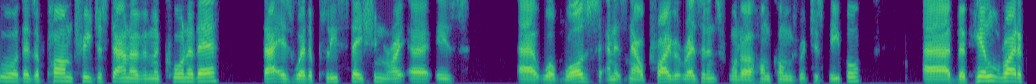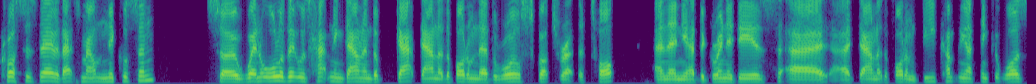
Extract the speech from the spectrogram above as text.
oh, there's a palm tree just down over in the corner there. That is where the police station right uh, is, uh, what was, and it's now a private residence for one of Hong Kong's richest people. Uh, the hill right across is there, that's Mount Nicholson. So when all of it was happening down in the gap down at the bottom there, the Royal Scots were at the top, and then you had the Grenadiers uh, uh, down at the bottom, D Company, I think it was.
